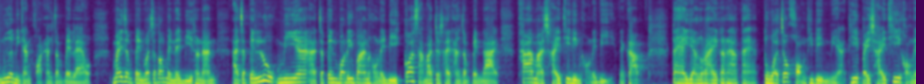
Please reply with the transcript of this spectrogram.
เมื่อมีการขอทางจำเป็นแล้ว ไม่จำเป็นว่าจะต้องเป็นในบีเท่านั้น อาจจะเป็นลูกเมียอาจจะเป็นบริวารของในบีก็สามารถจะใช้ทางจำเป็นได้ ถ้ามาใช้ที่ดินของในบีนะครับ แต่อย่างไรก็แล้วแต่ตัวเจ้าของที่ดินเนี่ยที่ไปใช้ที่ของใน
